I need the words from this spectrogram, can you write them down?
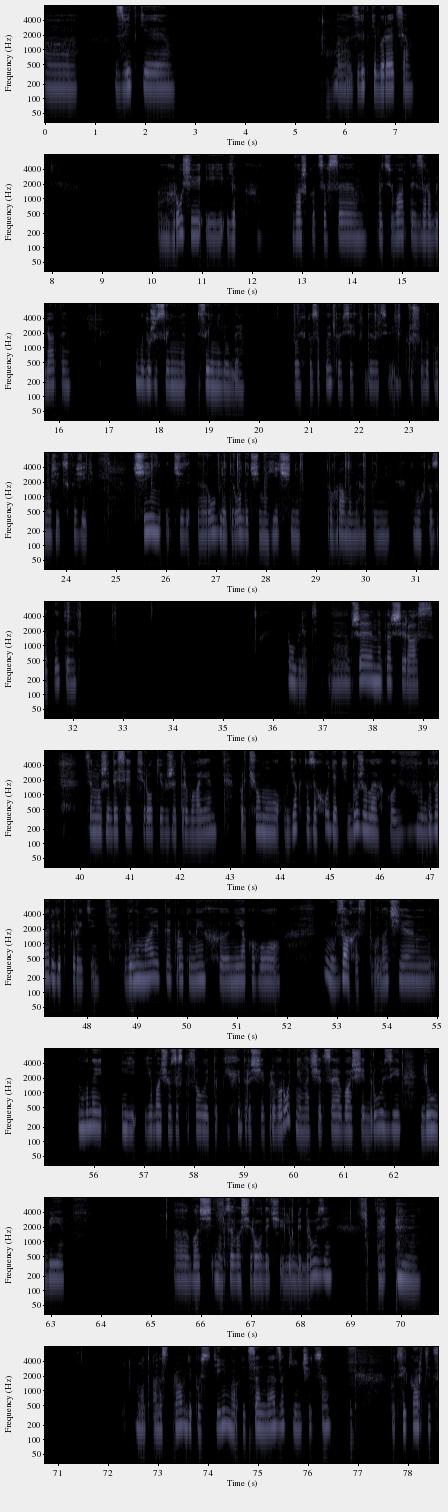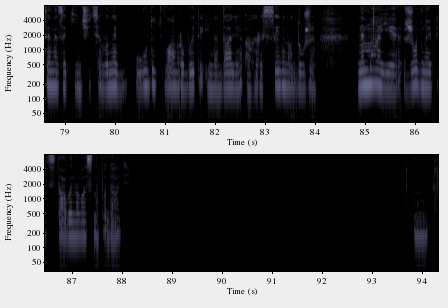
е, звідки, е, звідки береться е, гроші і як важко це все працювати, заробляти. Ну, Ви дуже сильні, сильні люди. Той, хто запитує, всі, хто дивиться прошу, допоможіть, скажіть, чи, чи роблять родичі магічні програми негативні, тому хто запитує. Роблять. Е, Вже не перший раз. Це може 10 років вже триває. Причому як то заходять дуже легко, в двері відкриті. Ви не маєте проти них е, ніякого ну, захисту, наче ну, вони, і я бачу, застосовують такі хитрощі приворотні, наче це ваші друзі, любі, е, ваші, ну, це ваші родичі, любі друзі. От, а насправді постійно, і це не закінчиться. По цій карті це не закінчиться. Вони будуть вам робити і надалі агресивно дуже. Немає жодної підстави на вас нападати. От.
